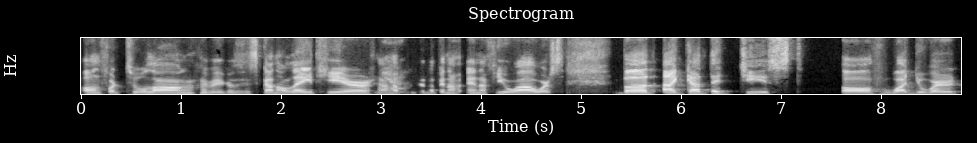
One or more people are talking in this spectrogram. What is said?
on for too long because it's kind of late here. Yeah. I have to get up in a, in a few hours, but I got the gist of what you were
